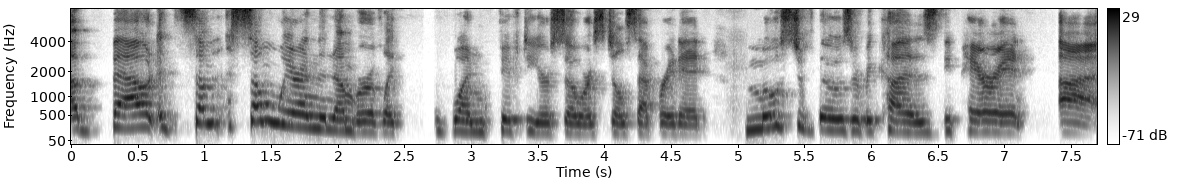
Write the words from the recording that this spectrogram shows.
about some somewhere in the number of like 150 or so are still separated. Most of those are because the parent uh,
